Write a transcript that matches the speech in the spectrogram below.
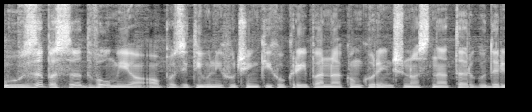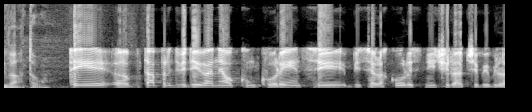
V ZPS dvomijo o pozitivnih učinkih ukrepa na konkurenčnost na trgu derivatov. Te, eh, ta predvidevanja o konkurenci bi se lahko uresničila, če bi bila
